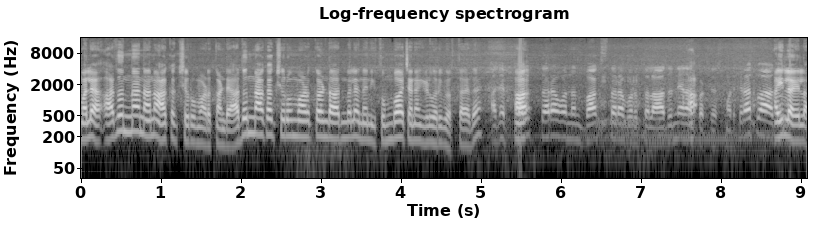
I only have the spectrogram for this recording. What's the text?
ಮಲೆ ಅದನ್ನ ನಾನು ಹಾಕಕ್ಕೆ ಶುರು ಮಾಡ್ಕೊಂಡೆ. ಅದನ್ನು ಹಾಕಕ್ಕೆ ಶುರು ಮಾಡ್ಕೊಂಡು ಆದಮೇಲೆ ನನಗೆ ತುಂಬ ಚೆನ್ನಾಗಿ ಇಳುವರಿ ಬರ್ತಾ ಇದೆ. ಅದೇ ಪಲ್ಪ್ ಒಂದೊಂದು ಬಾಕ್ಸ್ ತರ ಬರುತ್ತಲ್ಲ ಅದನ್ನೇ ನಾನು ಪರ್ಚೇಸ್ ಮಾಡ್ತೀರಾ ಅಥವಾ ಇಲ್ಲ ಇಲ್ಲ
